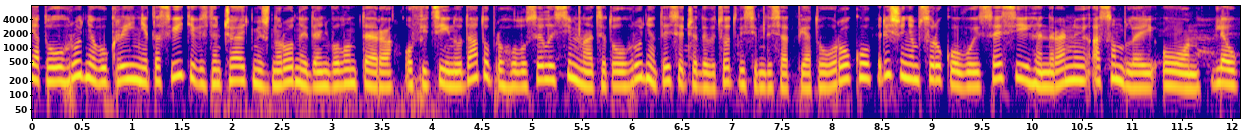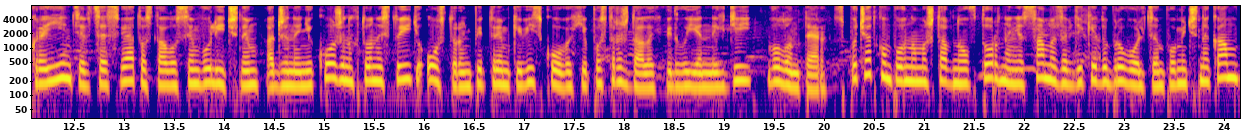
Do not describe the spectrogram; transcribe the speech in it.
5 грудня в Україні та світі відзначають Міжнародний день волонтера. Офіційну дату проголосили 17 грудня 1985 року рішенням 40-ї сесії Генеральної асамблеї ООН. Для українців це свято стало символічним, адже нині кожен, хто не стоїть осторонь підтримки військових і постраждалих від воєнних дій, волонтер. З початком повномасштабного вторгнення саме завдяки добровольцям-помічникам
